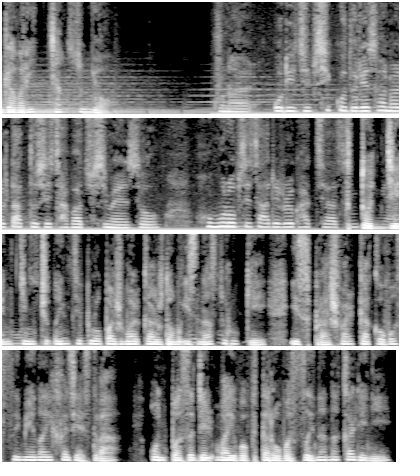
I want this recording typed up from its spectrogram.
Говорит Чан Суньо. 그날 우리 집 식구들이 손을 따뜻이 잡아주시면서 в тот день Ким Чун Ын тепло пожимал каждому из нас руки и спрашивал, каково семейное хозяйство. Он посадил моего второго сына на колени,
